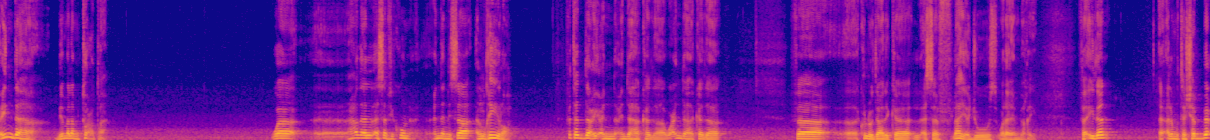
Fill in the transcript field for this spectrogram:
عندها بما لم تعطى. وهذا للأسف يكون عند النساء الغيرة فتدعي عندها كذا وعندها كذا. فكل ذلك للأسف لا يجوز ولا ينبغي. فاذا المتشبع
